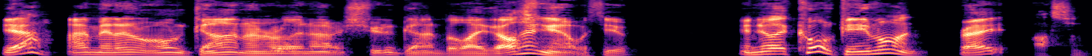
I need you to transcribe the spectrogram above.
Yeah. I mean, I don't own a gun. I don't really know how to shoot a gun, but like, I'll hang out with you. And you're like, cool, game on. Right. awesome.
